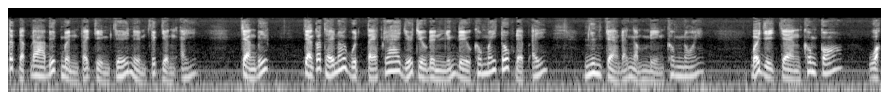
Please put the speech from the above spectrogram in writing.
tất đặt đa biết mình phải kiềm chế niềm tức giận ấy. Chàng biết, chàng có thể nói quịch tẹt ra giữa triều đình những điều không mấy tốt đẹp ấy, nhưng chàng đã ngậm miệng không nói. Bởi vì chàng không có hoặc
